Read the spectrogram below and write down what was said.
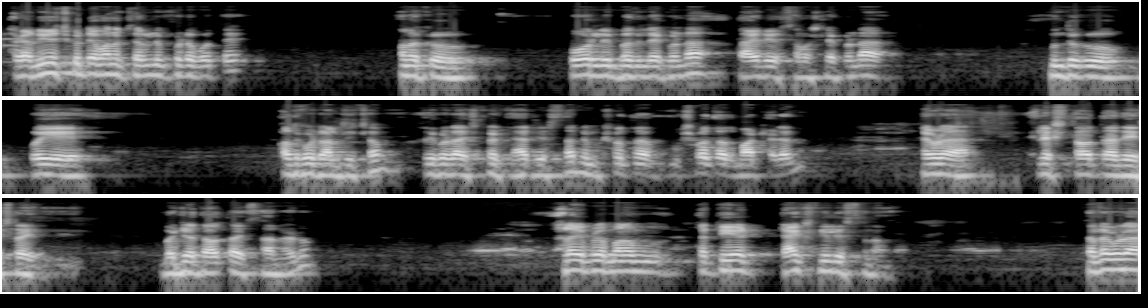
అక్కడ నీర్చుకుంటే మనం చెరువు నింపుకుంటే మనకు ఓర్లు ఇబ్బంది లేకుండా తాగినీరు సమస్య లేకుండా ముందుకు పోయే పదకొండు ఆలోచించాం అది కూడా ఎస్టిమేట్ తయారు చేస్తారు. నేను ముఖ్యమంత్రి ముఖ్యమంత్రితో మాట్లాడాను. అది కూడా ఎలక్షన్ తర్వాత అదే బడ్జెట్ తర్వాత ఇస్తా అన్నాడు. అలాగే ఇప్పుడు మనం థర్టీ ఎయిట్ ట్యాక్స్ నీళ్ళు ఇస్తున్నాం తర్వాత కూడా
